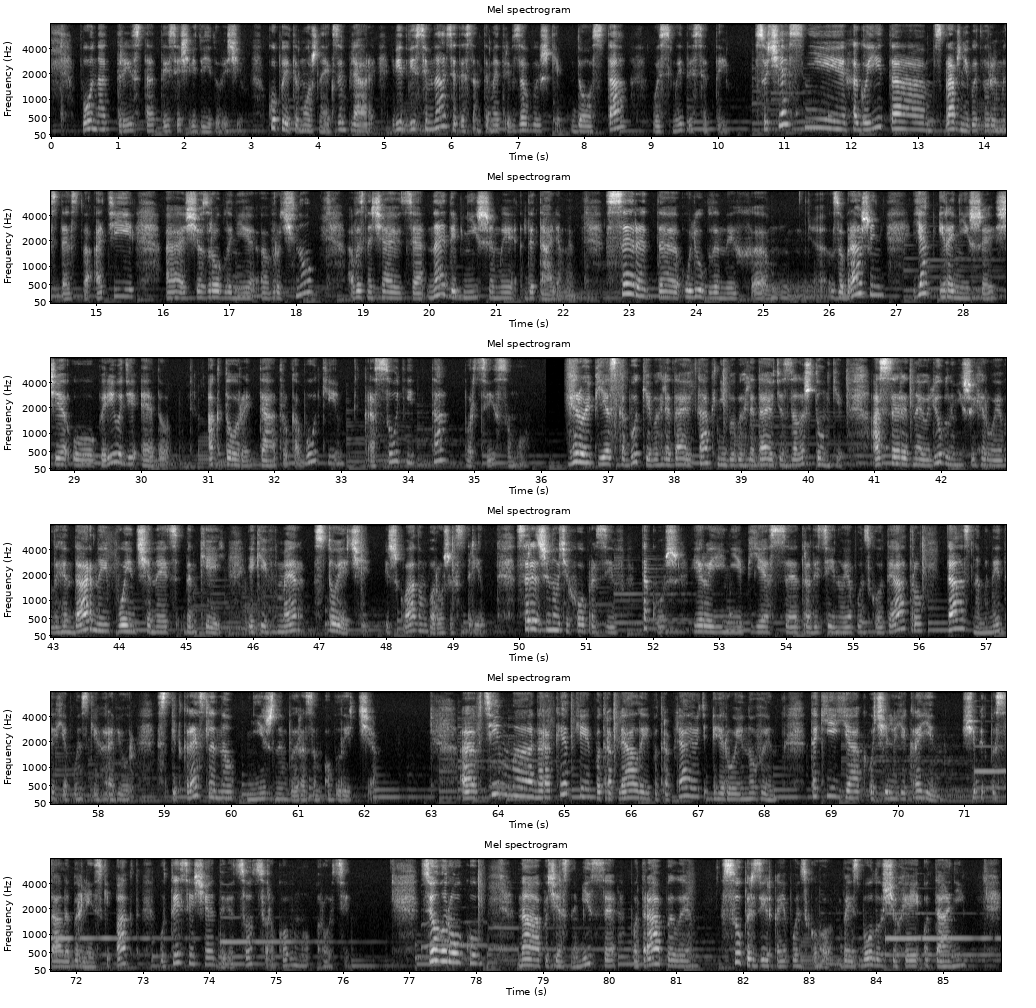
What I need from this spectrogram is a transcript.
понад 300 тисяч відвідувачів. Купити можна екземпляри від 18 см заввишки до 180 Сучасні хагоїта справжні витвори мистецтва, а ті, е, що зроблені вручну, визначаються найдрібнішими деталями. Серед е, улюблених ем, зображень, як і раніше, ще у періоді Едо, актори театру Кабукі, красуні та борці сумо. Герої п'єс Кабукі виглядають так, ніби виглядають із залаштунків, а серед найулюбленіших героїв легендарний воїн-чинець Бенкей, який вмер стоячи під шквалом ворожих стріл. Серед жіночих образів також героїні п'єс традиційного японського театру та знаменитих японських гравюр з підкреслено ніжним виразом обличчя. Е, Втім, е, на ракетки потрапляли і потрапляють герої новин, такі як очільники країн, що підписали Берлінський пакт у 1940 році. Цього року на почесне місце потрапили суперзірка японського бейсболу Щохей Отані,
